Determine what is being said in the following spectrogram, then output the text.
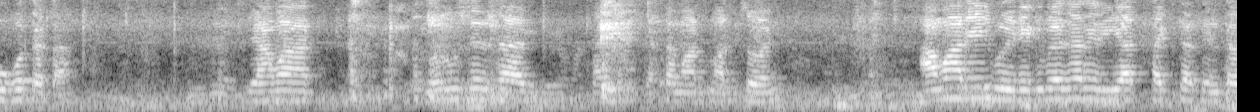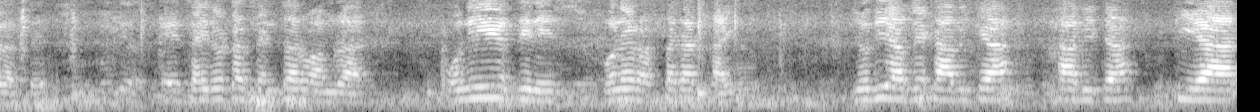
ও কথাটা, যে আমার হোসেন সাহেব একটা মাঠ মারছয় আমার এই বৈরাগী বাজারের ইয়ার সাইটটা সেন্টার আছে। এই সাইডটা সেন্টারও আমরা অনেক জিনিস অনেক রাস্তাঘাট খাই যদি আপনি কাবিকা কাবিটা টিয়ার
